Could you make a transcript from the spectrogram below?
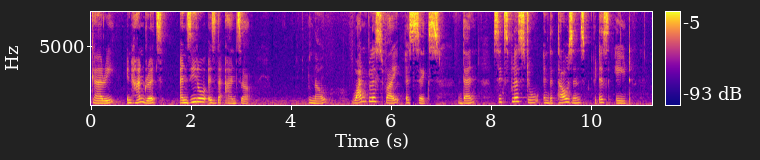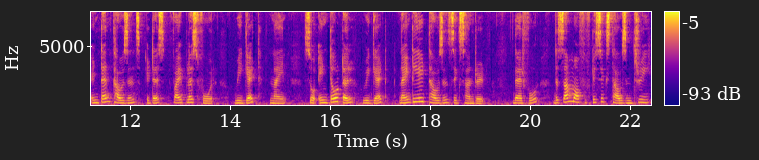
carry in hundreds and 0 is the answer. Now 1 plus 5 is 6. Then 6 plus 2 in the thousands it is 8. In ten thousands it is 5 plus 4. We get 9. So in total we get 98,600. Therefore, the sum of 56,003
